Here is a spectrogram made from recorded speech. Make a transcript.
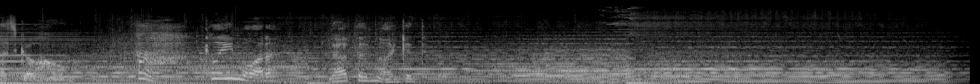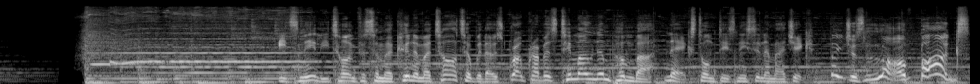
Let's go home. Clean water. Nothing like it. It's nearly time for some Hakuna Matata with those grub grabbers Timon and Pumbaa, next on Disney Cinemagic. They just love bugs.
